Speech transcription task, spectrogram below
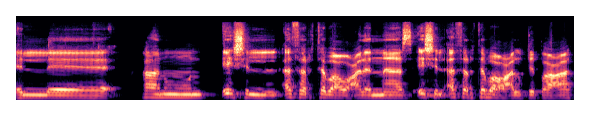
القانون إيش الأثر تبعه على الناس؟ إيش الأثر تبعه على القطاعات؟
